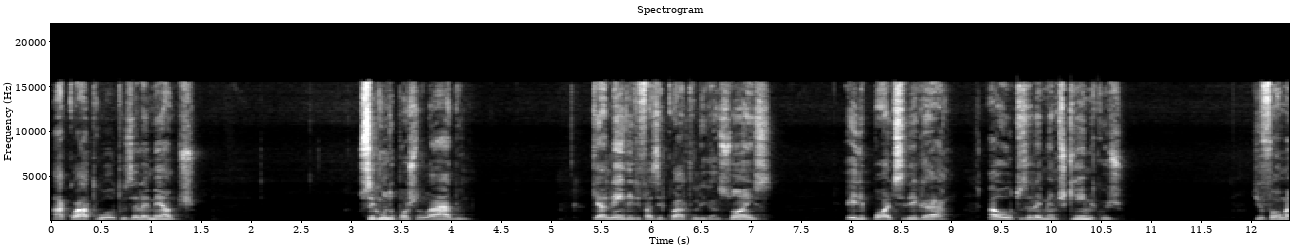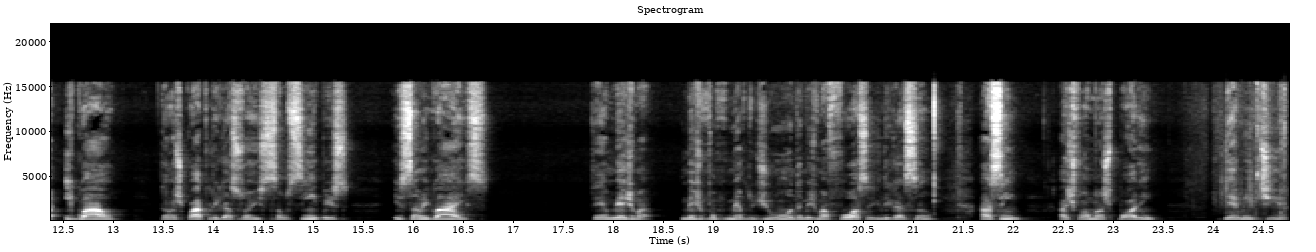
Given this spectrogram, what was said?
a quatro outros elementos. O segundo postulado, que além de fazer quatro ligações, ele pode se ligar a outros elementos químicos de forma igual. Então, as quatro ligações são simples e são iguais. Tem a mesma mesmo comprimento de onda, a mesma força de ligação. Assim, as fórmulas podem permitir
